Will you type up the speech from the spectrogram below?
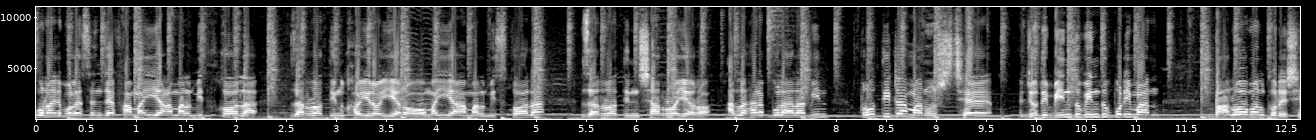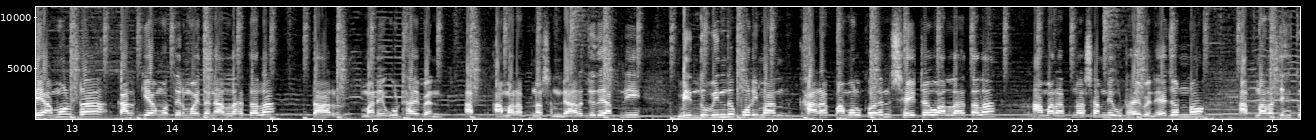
কোরআনে বলেছেন যে, ফামাইয়া আমাল মিসকলা জাররাতিন খৈর ইয়ার অমাইয়া আমাল মিসকলা জাররাতিন সার ইয়ার। আল্লাহ রাব্বুল আলামিন প্রতিটা মানুষ সে যদি বিন্দু বিন্দু পরিমাণ ভালো আমল করে সেই আমলটা কাল কিয়ামতের ময়দানে আল্লাহ তালা তার মানে উঠাইবেন আমার আপনার সামনে। আর যদি আপনি বিন্দু বিন্দু পরিমাণ খারাপ আমল করেন, সেইটাও আল্লাহ তালা আমার আপনার সামনে উঠাইবেন। এজন্য আপনারা যেহেতু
